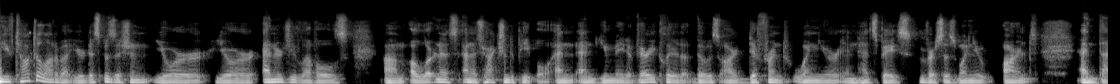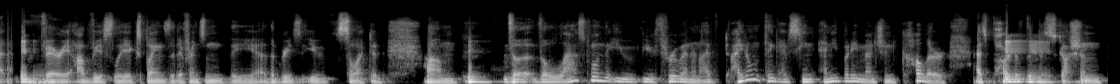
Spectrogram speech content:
you've talked a lot about your disposition, your your energy levels, um, alertness, and attraction to people, and and you made it very clear that those are different when you're in headspace versus when you aren't, and that Mhm. very obviously explains the difference in the uh, the breeds that you've selected. Um, Mm. the the last one that you you threw in, and I've I don't think I've seen anybody mention color as part of the Mhm. discussion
